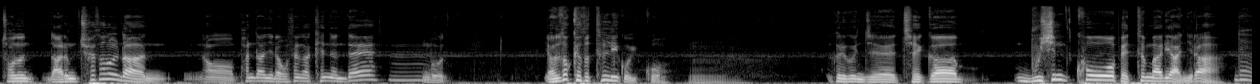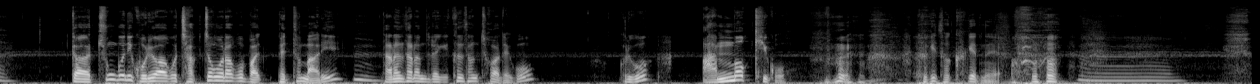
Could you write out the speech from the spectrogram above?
저는 나름 최선을 다한 어, 판단이라고 생각했는데 음. 뭐 연속해서 틀리고 있고 음. 그리고 이제 제가 무심코 뱉은 말이 아니라 네. 그러니까 충분히 고려하고 작정을 하고 바- 뱉은 말이 음. 다른 사람들에게 큰 상처가 되고 그리고 안 먹히고 그게 더 크겠네요. 음,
